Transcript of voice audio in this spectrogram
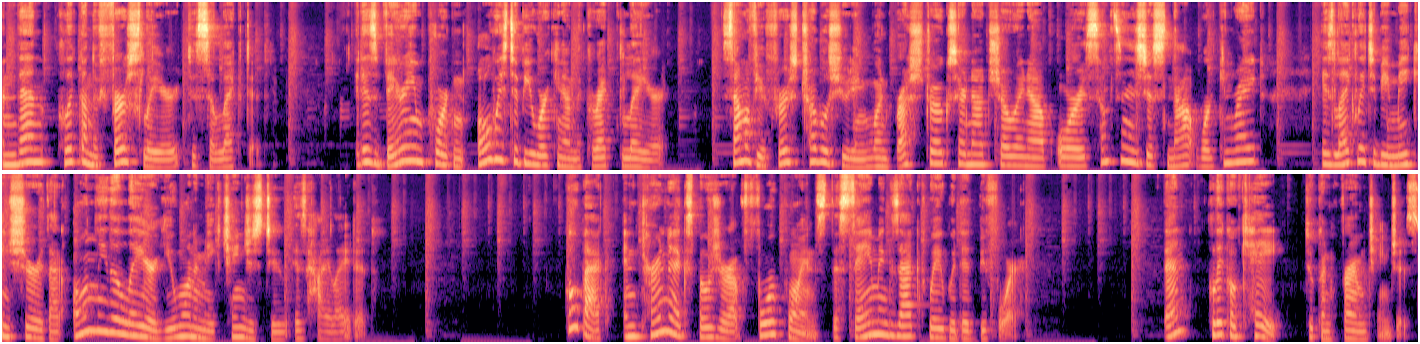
and then click on the first layer to select it. It is very important always to be working on the correct layer. Some of your first troubleshooting when brush strokes are not showing up or something is just not working right is likely to be making sure that only the layer you want to make changes to is highlighted. Go back and turn the exposure up 4 points the same exact way we did before. Then click OK to confirm changes.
